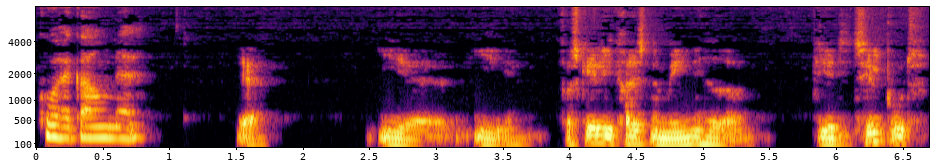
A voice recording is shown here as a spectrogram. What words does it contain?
kunne have gavn af? Ja, i, øh, i forskellige kristne menigheder bliver de tilbudt.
